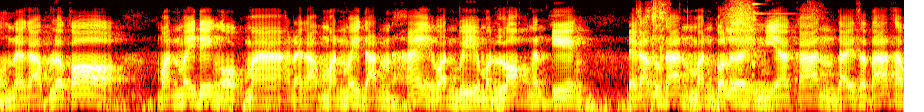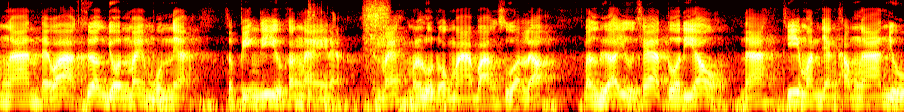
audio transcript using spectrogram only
ๆนะครับ แล้วก็มันไม่เด้งออกมานะครับ มันไม่ดันให้วันเวมันล็อกนั่นเองนะครับทุกท่านมันก็เลยมีอาการไดสตาร์ททำงาน แต่ว่าเครื่องยนต์ไม่หมุนเนี่ยสปริงที่อยู่ข้างในเนี่ยเห็นไหมมันหลุดออกมาบางส่วนแล้ว มันเหลืออยู่แค่ตัวเดียวนะที่มันยังทำงานอยู่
